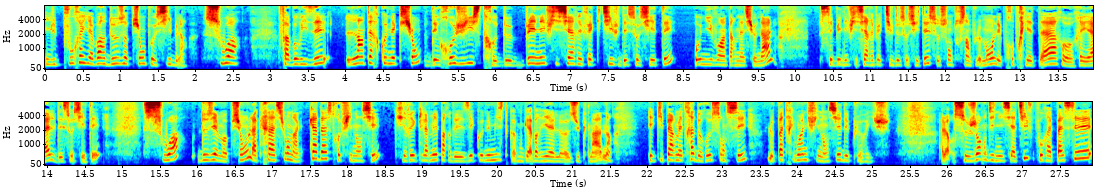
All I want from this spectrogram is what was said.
il pourrait y avoir deux options possibles. Soit favoriser l'interconnexion des registres de bénéficiaires effectifs des sociétés au niveau international. Ces bénéficiaires effectifs de sociétés, ce sont tout simplement les propriétaires euh, réels des sociétés. Soit, deuxième option, la création d'un cadastre financier qui est réclamé par des économistes comme Gabriel Zuckman et qui permettrait de recenser le patrimoine financier des plus riches. Alors, ce genre d'initiative pourrait passer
